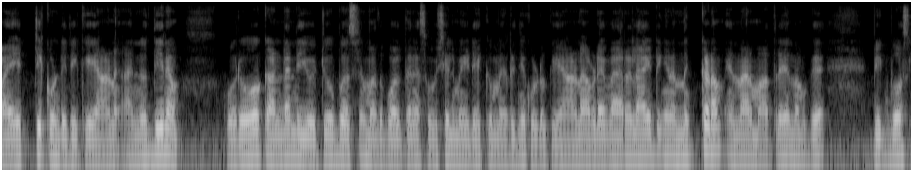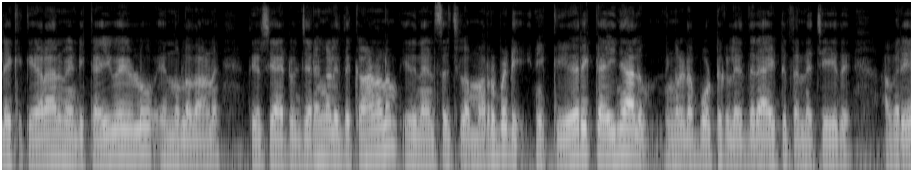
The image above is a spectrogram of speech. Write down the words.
പയറ്റിക്കൊണ്ടിരിക്കുകയാണ്. അനുദിനം ഓരോ കണ്ടന്റ് യൂട്യൂബേഴ്സിനും അതുപോലെ തന്നെ സോഷ്യൽ മീഡിയക്കും എറിഞ്ഞു കൊടുക്കുകയാണ്. അവിടെ വൈറലായിട്ട് ഇങ്ങനെ നിൽക്കണം എന്നാൽ മാത്രമേ നമുക്ക് ബിഗ് ബോസിലേക്ക് കയറാൻ വേണ്ടി കഴിയുകയുള്ളൂ എന്നുള്ളതാണ്. തീർച്ചയായിട്ടും ജനങ്ങൾ ഇത് കാണണം. ഇതിനനുസരിച്ചുള്ള മറുപടി ഇനി കയറിക്കഴിഞ്ഞാലും നിങ്ങളുടെ ബോട്ടുകൾ എതിരായിട്ട് തന്നെ ചെയ്ത് അവരെ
